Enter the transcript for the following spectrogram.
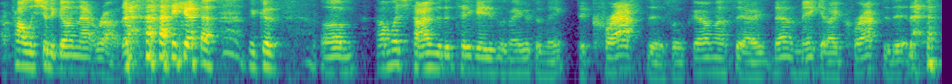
I probably should have gone that route because um, how much time did it take Hades Omega to make to craft this? Okay, I'm gonna say I didn't make it. I crafted it.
